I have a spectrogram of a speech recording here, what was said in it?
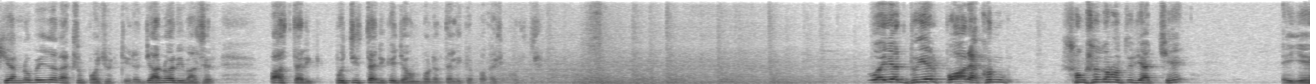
ছিয়ানব্বই হাজার একশো পঁয়ষট্টি। এটা জানুয়ারি মাসের পাঁচ তারিখ, পঁচিশ তারিখে যেমন ভোটার তালিকা প্রকাশ করেছে। দু হাজার দুইয়ের পর এখন সংশোধন হতে যাচ্ছে, এই যে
